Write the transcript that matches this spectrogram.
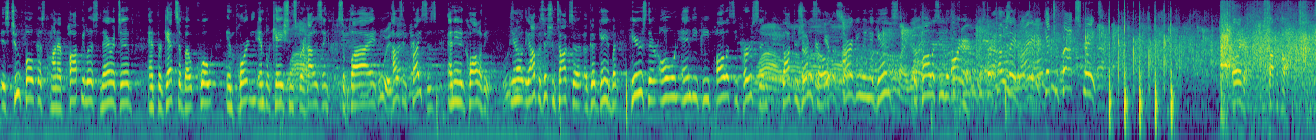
is too focused on a populist narrative and forgets about, quote, important implications wow. for housing supply, housing that? prices, and inequality. You know, the opposition talks a, a, good game, but here's their own NDP policy person, wow. Dr. Gillezeau, arguing against oh the policy that's Order. just articulated. Get your facts straight. Order. Stop the clock.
